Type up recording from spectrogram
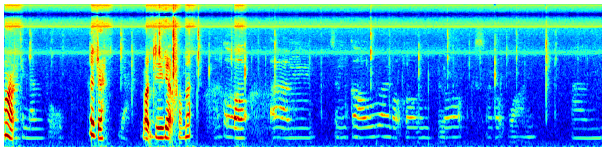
a What? broken Did you? Yeah. What did you get from it? I got um some gold. I got golden blocks. I got one. Um,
